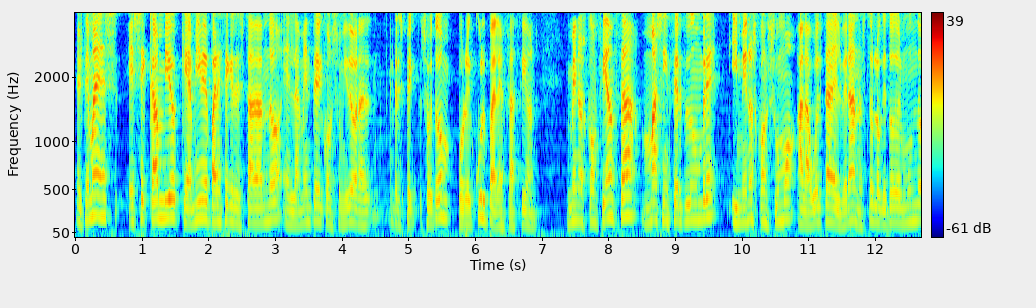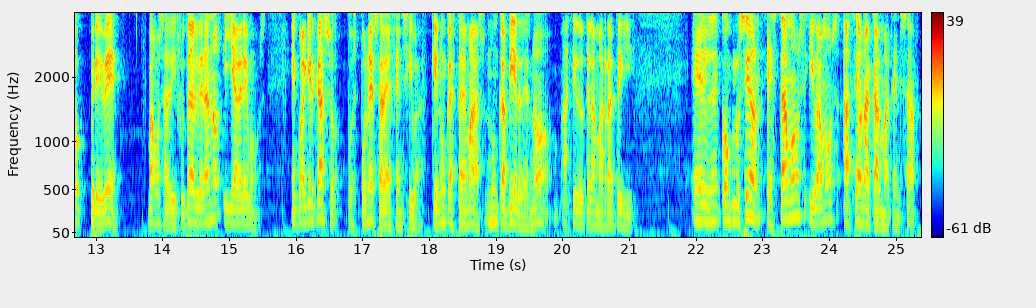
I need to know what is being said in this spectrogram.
El tema es ese cambio que a mí me parece que se está dando en la mente del consumidor, sobre todo por el culpa de la inflación menos confianza, más incertidumbre y menos consumo a la vuelta del verano. Esto es lo que todo el mundo prevé. Vamos a disfrutar del verano y ya veremos. En cualquier caso, pues ponerse a la defensiva, que nunca está de más, nunca pierdes, ¿no? Haciéndote la marrategui. En conclusión, estamos y vamos hacia una calma tensa.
